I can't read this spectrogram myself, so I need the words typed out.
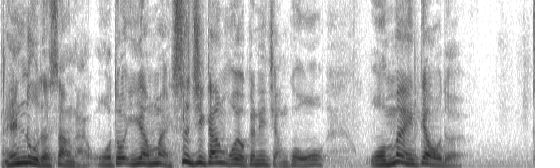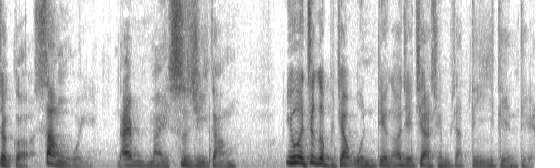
连路的上来我都一样卖。四季钢我有跟你讲过，我我卖掉的这个上尾来买四季钢，因为这个比较稳定，而且价钱比较低一点点。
